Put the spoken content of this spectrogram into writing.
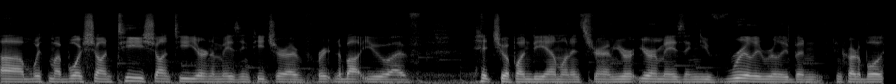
um, with my boy Shaun T. Shaun T, you're an amazing teacher. I've written about you. I've hit you up on DM on Instagram. You're, you're amazing. You've really, really been incredible.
